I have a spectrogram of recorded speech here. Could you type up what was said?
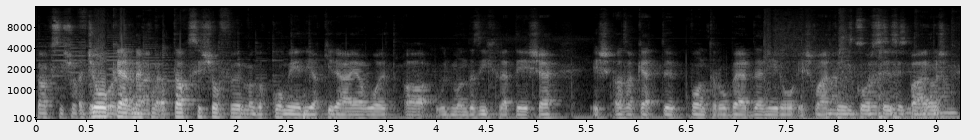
a Jokernek a taxisofőr meg a komédia királya volt a, úgymond az ihletése, és az a kettő pont Robert De Niro és Martin, Scorsese, páros, igen.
